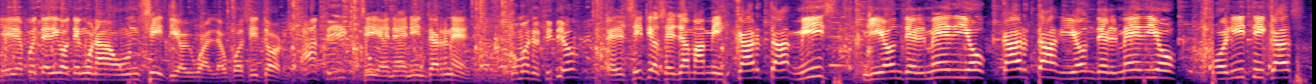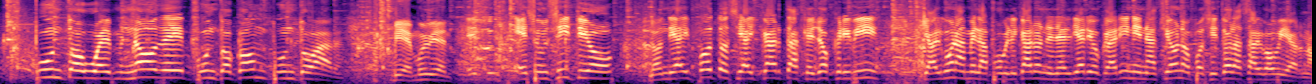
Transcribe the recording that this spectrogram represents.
Y después te digo, tengo una- un sitio igual, de opositor. Ah, sí. Sí, en, en internet. ¿Cómo es el sitio? El sitio se llama Mis Cartas, Mis, guion del medio, cartas, guion del medio, políticas.webnode.com.ar. Bien, muy bien. Es un, es un sitio donde hay fotos y hay cartas que yo escribí, que algunas me las publicaron en el diario Clarín y Nación, opositoras al gobierno.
